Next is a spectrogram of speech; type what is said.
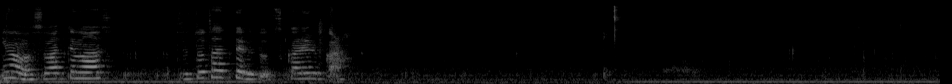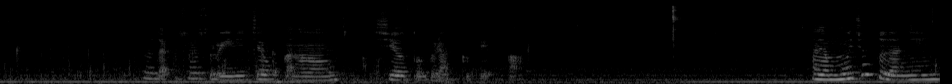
今は座ってます。ずっと立ってると疲れるから。こだそろそろ入れちゃおうかな。塩とブラックペッパー。あでももうちょっとだね。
